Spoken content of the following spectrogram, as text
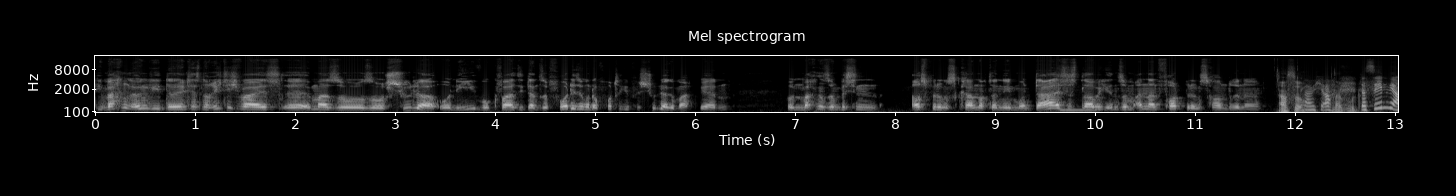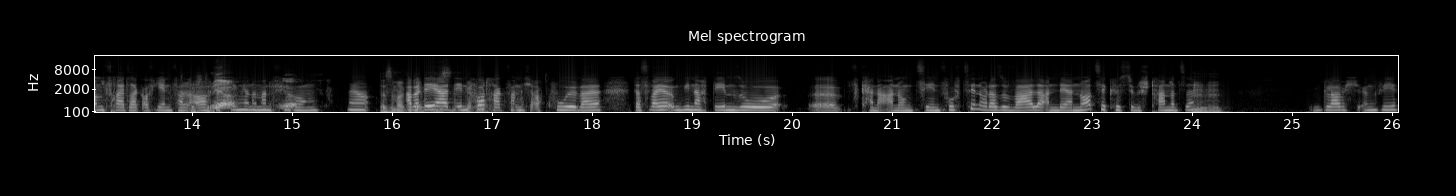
die machen irgendwie, wenn ich das noch richtig weiß, äh, immer so, so Schüler-Uni, wo quasi dann so Vorlesungen oder Vorträge für Schüler gemacht werden und machen so ein bisschen Ausbildungskram noch daneben. Und da ist es, glaube ich, in so einem anderen Fortbildungsraum drinne. Ach so, ich auch. na gut. Das sehen wir am Freitag auf jeden Fall auch. Richtig. Da Ja. kriegen wir nochmal eine Ja. Führung. Ja. Wieder Aber der, Gießen, den genau. Vortrag fand ich auch cool, weil das war ja irgendwie nachdem so, äh, keine Ahnung, 10, 15 oder so Wale an der Nordseeküste gestrandet sind, Mhm. Glaube ich irgendwie.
